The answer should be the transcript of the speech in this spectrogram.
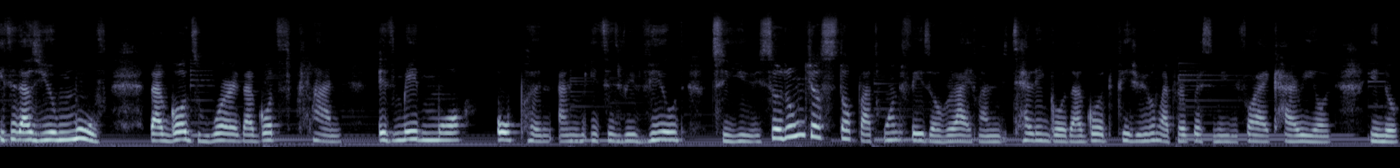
It is as you move that God's word, that God's plan is made more open and it is revealed to you. So don't just stop at one phase of life and telling God that God, please reveal my purpose to me before I carry on. You know,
